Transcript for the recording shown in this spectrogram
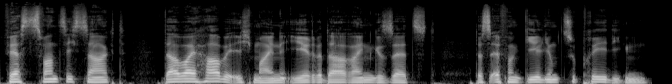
Vers 20 sagt, Dabei habe ich meine Ehre darein gesetzt, das Evangelium zu predigen,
